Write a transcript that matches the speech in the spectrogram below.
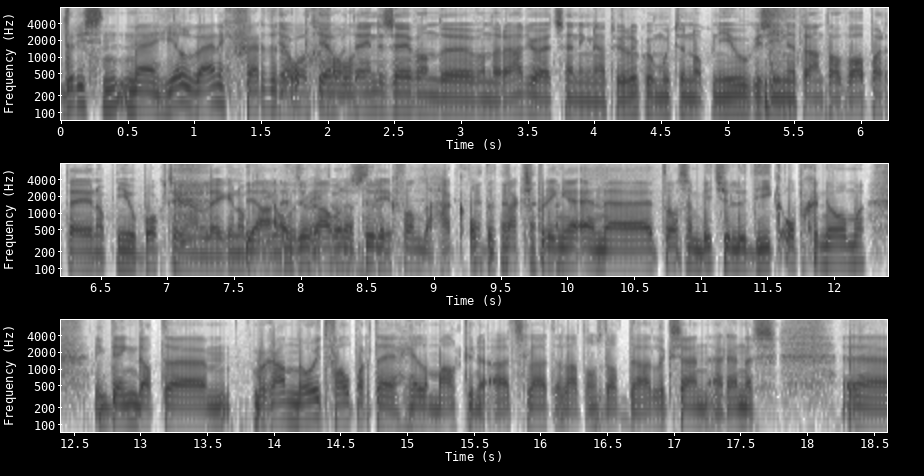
Er is mij heel weinig verder ja, wat jij op het einde zei van de, van de radio-uitzending natuurlijk. We moeten opnieuw, gezien het aantal valpartijen, opnieuw bochten gaan leggen. Op ja, en zo gaan we natuurlijk van de hak op de tak springen. en uh, het was een beetje ludiek opgenomen. Ik denk dat uh, we gaan nooit valpartijen helemaal kunnen uitsluiten. Laat ons dat duidelijk zijn. Renners uh,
